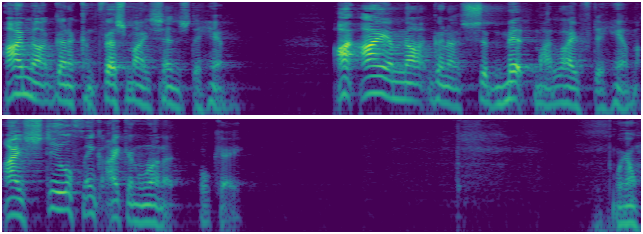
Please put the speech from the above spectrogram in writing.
I'm not going to confess my sins to him. I, I am not going to submit my life to him. I still think I can run it okay. Well,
